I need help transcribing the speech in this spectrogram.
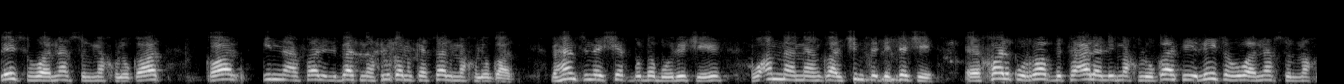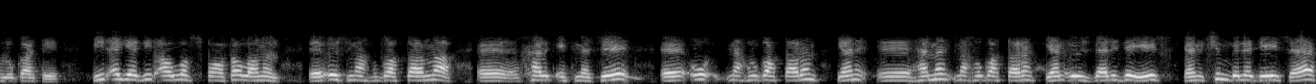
ليس هو نفس المخلوقات قال إن أفعال البات مخلوقا كسال المخلوقات Və həmçində şeyh burada buyurur ki, və əmmə mən qal, kimsə desə ki, e, xalqur Rabbi Teala li məxluqati, leysə huvə nəfsul məxluqati. Deyir, əgər deyir, Allah subhanətə Allah'ın e, öz məxluqatlarına e, xəlq etməsi, e, o məxluqatların, yəni e, həmən məxluqatların, yəni özləri deyil, yəni kim belə deyilsə,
